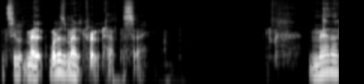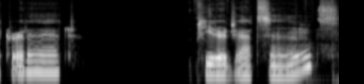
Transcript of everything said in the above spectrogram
Let's see what Meta. What does Metacritic have to say? Metacritic. Peter Jackson's.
